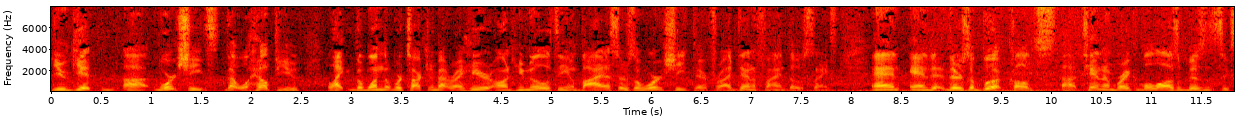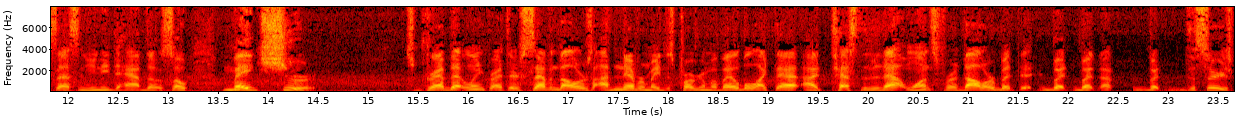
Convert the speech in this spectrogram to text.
You get uh, worksheets that will help you, like the one that we're talking about right here on humility and bias. There's a worksheet there for identifying those things, and and there's a book called uh, 10 Unbreakable Laws of Business Success, and you need to have those. So make sure so grab that link right there, seven dollars. I've never made this program available like that. I tested it out once for a dollar, but but but uh, but the serious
